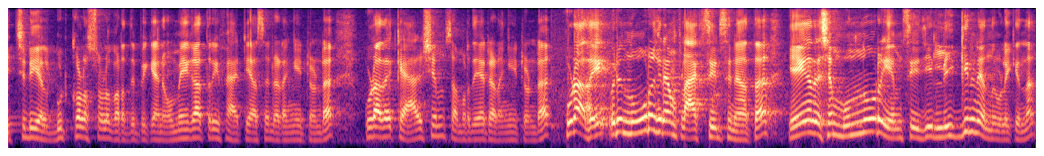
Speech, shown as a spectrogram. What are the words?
H D L good cholesterol വർദ്ധിപ്പിക്കാൻ ഒമേഗ ത്രീ ഫാറ്റി ആസിഡ് അടങ്ങിയിട്ടുണ്ട്. കൂടാതെ കാൽഷ്യം സമൃദ്ധിയായിട്ട് അടങ്ങിയിട്ടുണ്ട്. കൂടാതെ ഒരു നൂറ് ഗ്രാം ഫ്ലാക്സ് സീഡ്സിനകത്ത് ഏകദേശം മുന്നൂറ് എം സി ജി ലിഗ്നിൻ എന്ന് വിളിക്കുന്ന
